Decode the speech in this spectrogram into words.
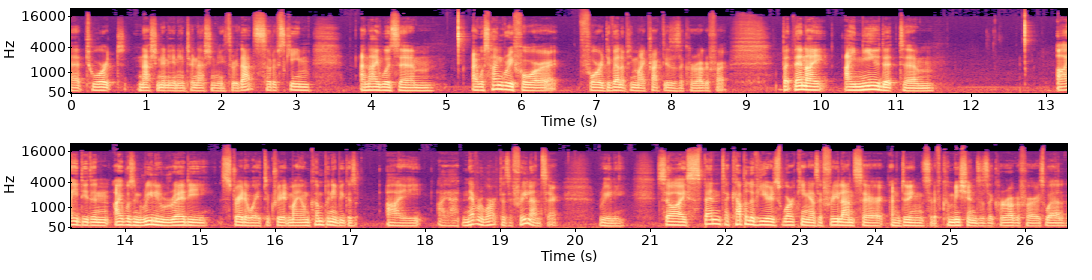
uh, toured nationally and internationally through that sort of scheme, and I was um, I was hungry for for developing my practice as a choreographer. But then I I knew that um, I didn't I wasn't really ready straight away to create my own company because I I had never worked as a freelancer really. So I spent a couple of years working as a freelancer and doing sort of commissions as a choreographer as well,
